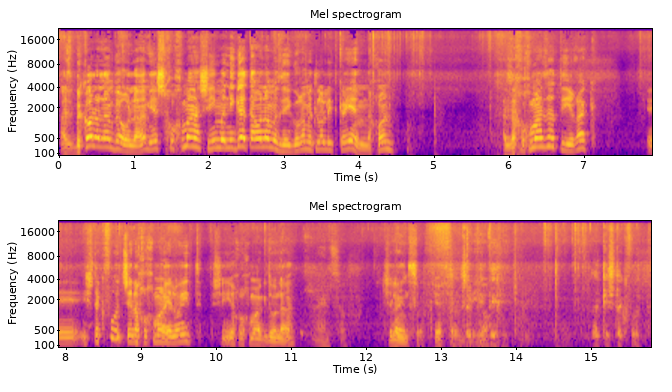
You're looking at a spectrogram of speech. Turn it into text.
אז בכל עולם ועולם יש חוכמה שהיא מנהיגה את העולם הזה, היא גורמת לו להתקיים, נכון? אז החוכמה הזאת היא רק אה, השתקפות של החוכמה האלוהית, שהיא החוכמה הגדולה, אין סוף. של האינסוף. יפה. רק השתקפות.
